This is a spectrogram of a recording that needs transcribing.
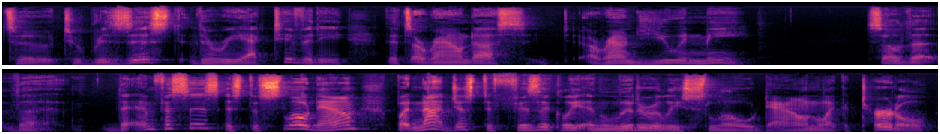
to, to resist the reactivity that's around us, around you and me. So the, the, the emphasis is to slow down, but not just to physically and literally slow down like a turtle,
